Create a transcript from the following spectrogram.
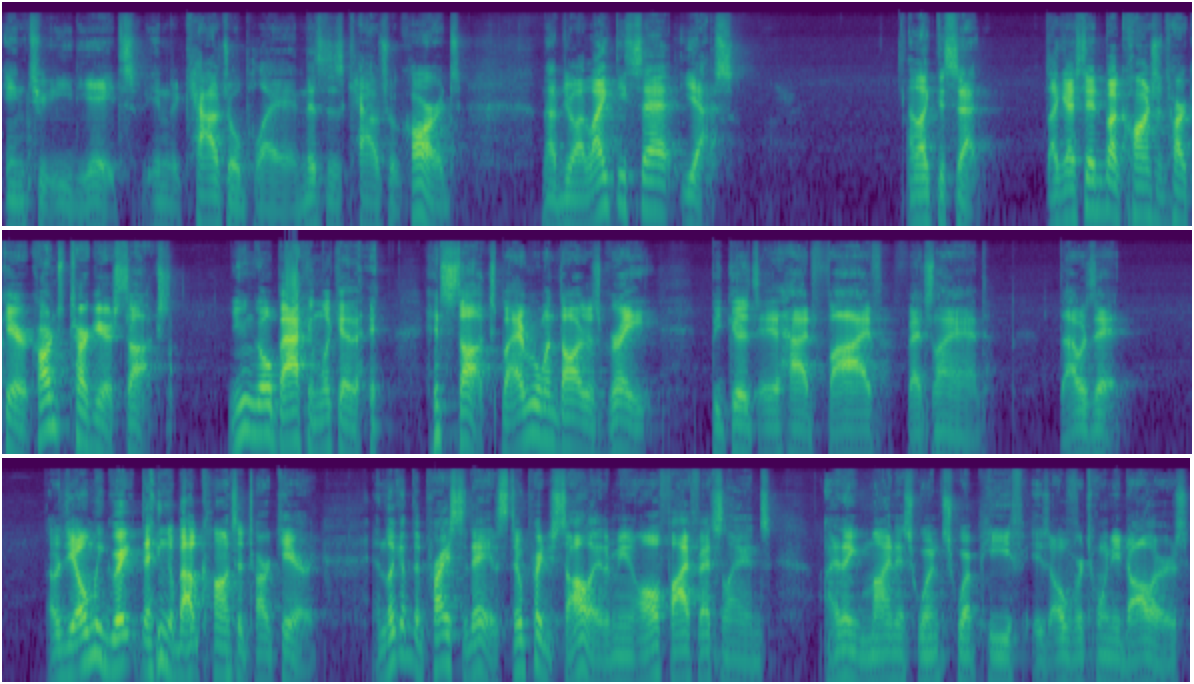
into EDHs, into casual play, and this is casual cards. Now, do I like the set? Yes. I like the set. Like I said about of Tarkir, Khans Tarkir sucks. You can go back and look at it. It sucks, but everyone thought it was great because it had five fetch land. That was it. That was the only great thing about of Tarkir. And look at the price today. It's still pretty solid. I mean, all five fetch lands, I think one Windswept Heath is over $20.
